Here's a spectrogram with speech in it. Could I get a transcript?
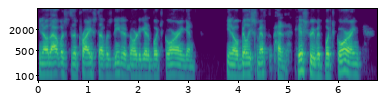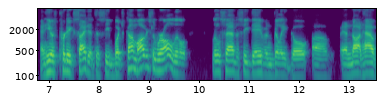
you know, that was the price that was needed in order to get a Butch Goring. And you know, Billy Smith had history with Butch Goring, and he was pretty excited to see Butch come. Obviously, we're all a little little sad to see Dave and Billy go uh, and not have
